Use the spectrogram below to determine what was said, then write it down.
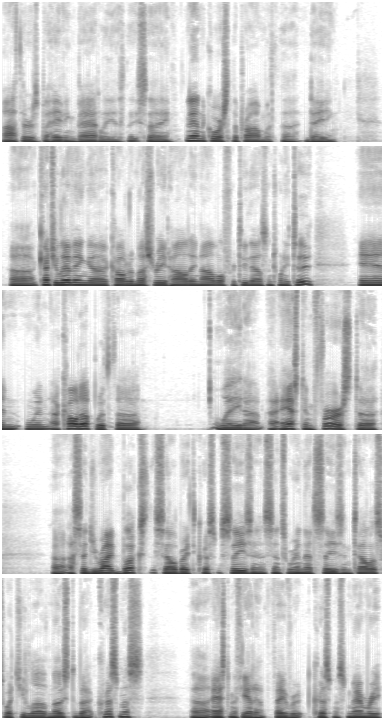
authors behaving badly, as they say, and of course the problem with uh, dating. Uh, Country Living uh, called it a must-read holiday novel for 2022, and when I caught up with Wade, I, I, asked him first uh, I said, You write books that celebrate the Christmas season. And since we're in that season, tell us what you love most about Christmas. Uh, asked him if he had a favorite Christmas memory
